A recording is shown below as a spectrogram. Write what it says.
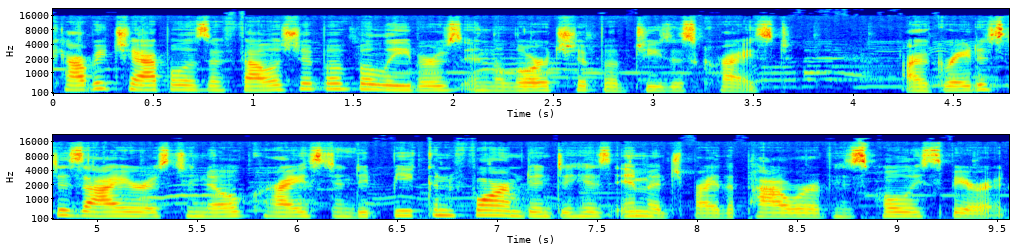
Calvary Chapel is a fellowship of believers in the Lordship of Jesus Christ. Our greatest desire is to know Christ and to be conformed into his image by the power of his Holy Spirit.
